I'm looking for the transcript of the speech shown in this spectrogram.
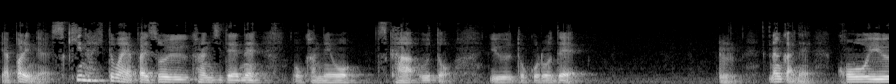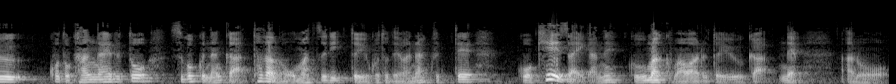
やっぱりね、好きな人はやっぱりそういう感じでね、お金を使うというところで、うん、なんかね、こういうこと考えると、すごくなんか、ただのお祭りということではなくて、こう、経済がね、こう、うまく回るというか、ね、あの、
